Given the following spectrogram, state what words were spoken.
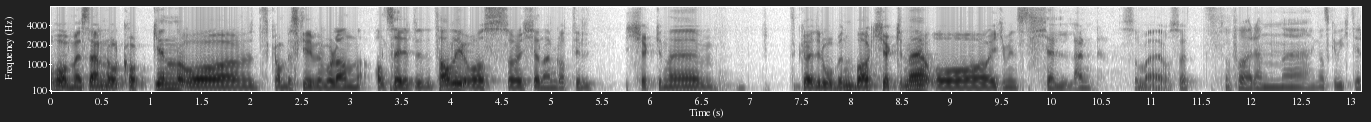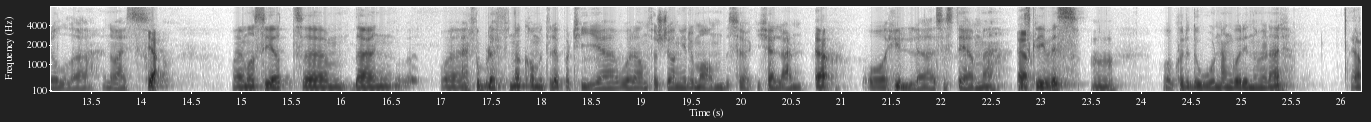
hovmesteren og kokken og kan beskrive hvordan alt ser ut i detalj, og så kjenner han godt til kjøkkenet, garderoben bak kjøkkenet, og ikke minst kjelleren, som er også et Som får en uh, ganske viktig rolle underveis. Ja. Og jeg må si at det er en og helt forbløffende å komme til det partiet hvor han første gang i romanen besøker kjelleren, Ja. og hyllesystemet Ja. beskrives, Mhm. og korridoren han går innover der. ja.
